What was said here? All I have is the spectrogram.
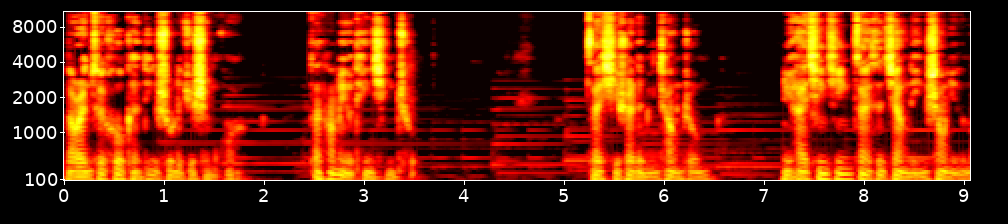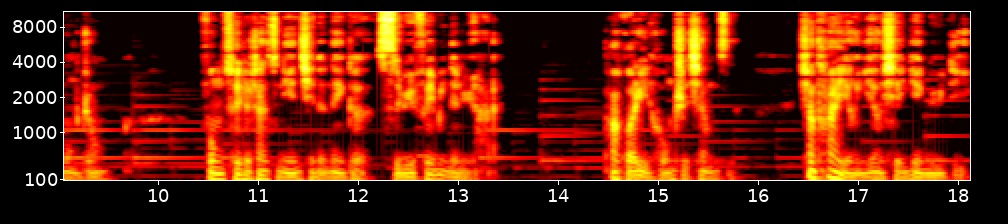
老人最后肯定说了句什么话，但他没有听清楚。在蟋蟀的鸣唱中，女孩轻轻再次降临少年的梦中。风吹着三四年前的那个死于非命的女孩。她怀里的红纸箱子，像太阳一样鲜艳欲滴。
